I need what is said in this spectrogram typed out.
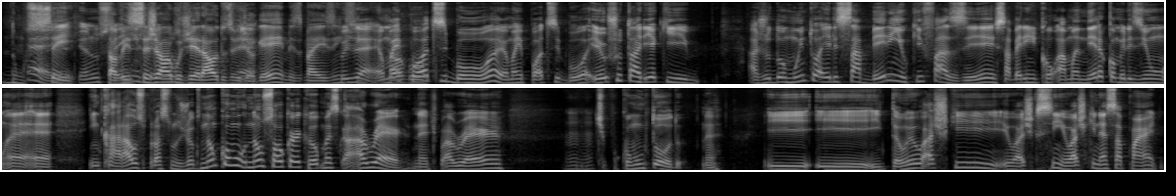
Não é, sei. Eu, eu não Talvez sei, seja algo geral dos é. videogames, é. mas enfim. Pois é, é uma jogo... hipótese boa, é uma hipótese boa. Eu chutaria que ajudou muito a eles saberem o que fazer, saberem a maneira como eles iam é, é, encarar os próximos jogos. Não como não só o Kirk Hope, mas a Rare, né? Tipo, a Rare, uhum. tipo, como um todo, né? E, e, então eu acho que eu acho que sim, eu acho que nessa parte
